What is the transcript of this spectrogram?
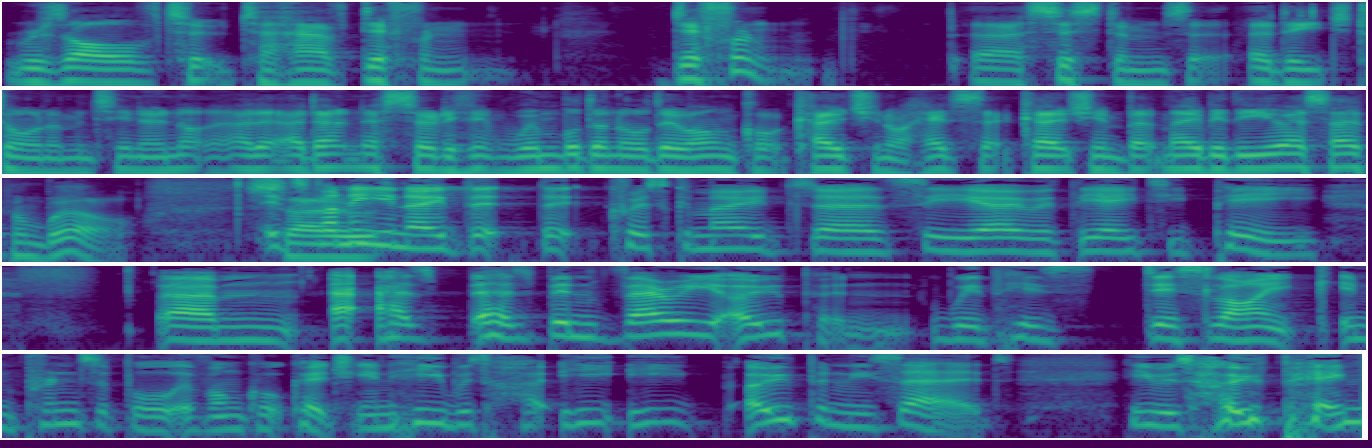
resolve to to have different different uh, systems at, at each tournament. You know, not I, I don't necessarily think Wimbledon will do on-court coaching or headset coaching, but maybe the U.S. Open will. It's So- funny, you know, that, that Chris Kermode, uh, CEO of the ATP, um, has has been very open with his dislike in principle of on-court coaching, and he was ho- he he openly said he was hoping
